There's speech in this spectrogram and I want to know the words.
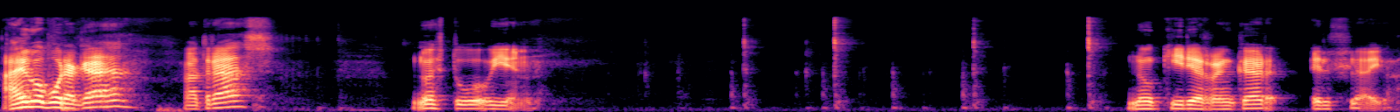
Algo por acá, atrás, no estuvo bien. No quiere arrancar el flyba.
